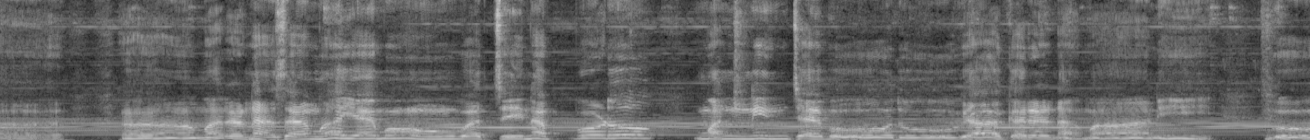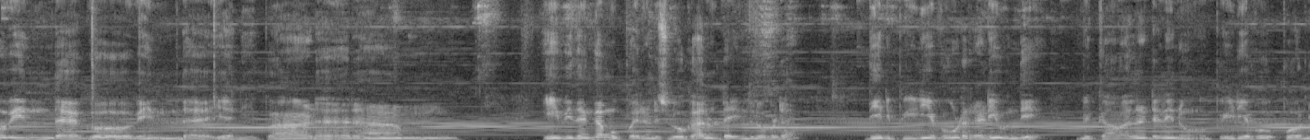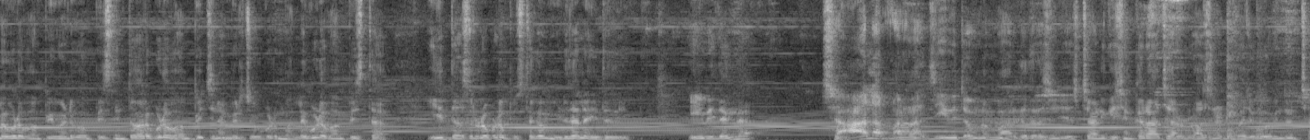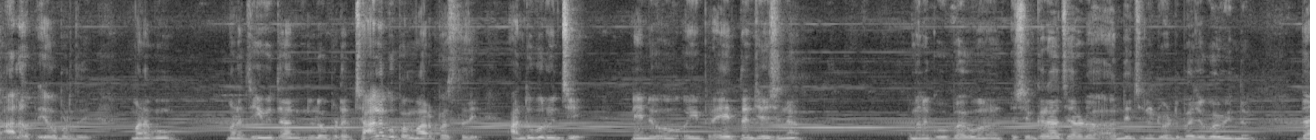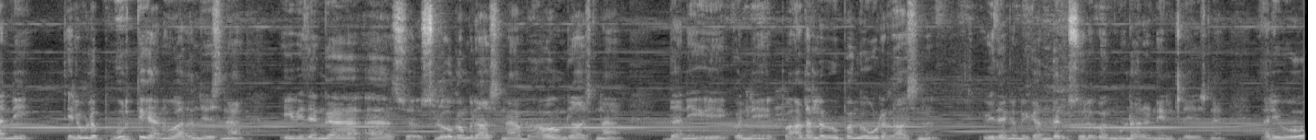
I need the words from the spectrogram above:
మరణ సమయము వచ్చినప్పుడు మన్నించబోదు వ్యాకరణమాని. గోవింద గోవిందయని పాడరాం. ఈ విధంగా ముప్పై రెండు శ్లోకాలు ఉంటాయి ఇందులోపట దీని పీడిఎఫ్ కూడా రెడీ ఉంది. మీకు కావాలంటే నేను పీడిఎఫ్ ఫోన్లో కూడా పంపించమంటే పంపిస్తాను ఇంతవరకు కూడా పంపించిన మీరు చూడకుండా మళ్ళీ కూడా పంపిస్తా. ఈ దసరాలో కూడా పుస్తకం విడుదల అవుతుంది ఈ విధంగా చాలా మన జీవితంలో మార్గదర్శనం చేయడానికి శంకరాచార్యుడు రాసినట్టు భజగోవిందం చాలా ఉపయోగపడుతుంది. మనము మన జీవితాన్ని లోపల చాలా గొప్ప మార్పు వస్తుంది. అందు గురించి నేను ఈ ప్రయత్నం చేసిన మనకు భగవాన్ శంకరాచార్యుడు అందించినటువంటి భజగోవిందం దాన్ని తెలుగులో పూర్తిగా అనువాదం చేసిన ఈ విధంగా శ్లోకం రాసిన భావం రాసిన దాని కొన్ని పాటల రూపంగా కూడా రాసిన ఈ విధంగా మీకు అందరికి సులభంగా ఉండాలని నేను ఇట్లా చేసిన హరి ఓ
